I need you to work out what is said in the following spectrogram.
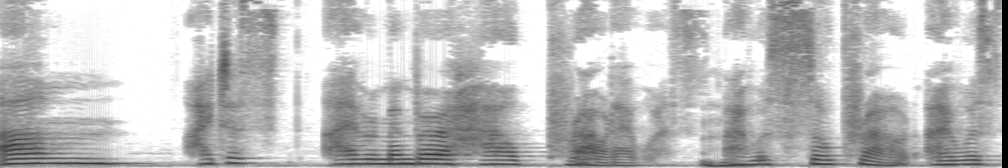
Um, I just, I remember how proud I was. I was so proud. I was,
